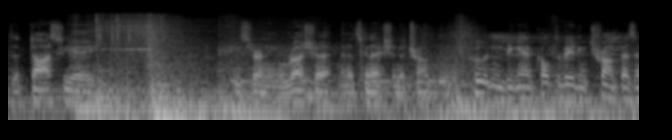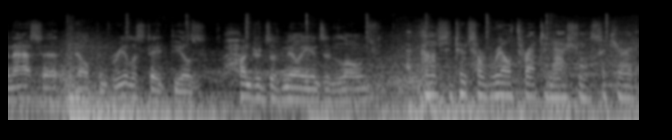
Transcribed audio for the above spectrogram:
the dossier concerning Russia and its connection to Trump. Putin began cultivating Trump as an asset, helping real estate deals, hundreds of millions in loans. That constitutes a real threat to national security.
